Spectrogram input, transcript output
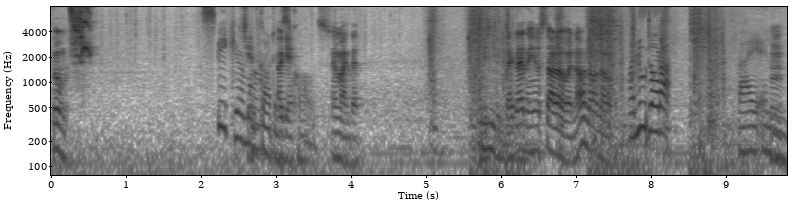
Boom. Speak your Shit. mind. Goddess Okay. calls. Never mind that. You speak like that and you start over. No, no, no. Anudora! By Hmm.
